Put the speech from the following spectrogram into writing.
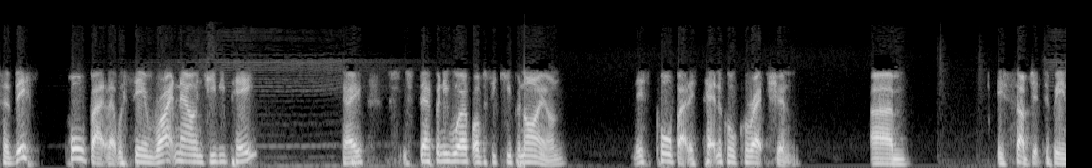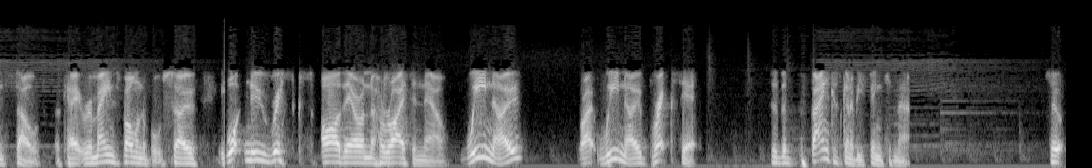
So this pullback that we're seeing right now in GBP, okay, definitely worth obviously keep an eye on. This pullback, this technical correction, um, is subject to being sold. Okay, it remains vulnerable. So, what new risks are there on the horizon now? We know, right? We know Brexit. So the bank is going to be thinking that. So,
